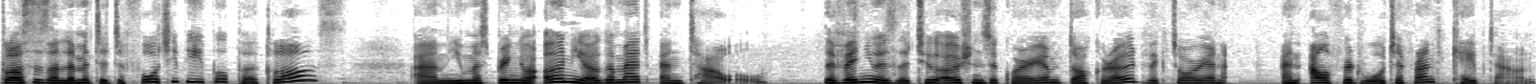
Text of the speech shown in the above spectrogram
Classes are limited to 40 people per class. Um, you must bring your own yoga mat and towel. The venue is the Two Oceans Aquarium, Dock Road, Victoria and Alfred Waterfront, Cape Town.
